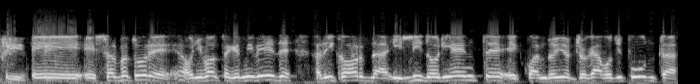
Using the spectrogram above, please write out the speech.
Sì, sì, e, e Salvatore ogni volta che mi vede ricorda il Lido Oriente e quando io giocavo di punta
